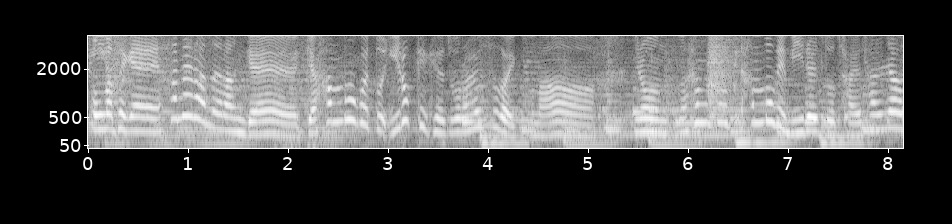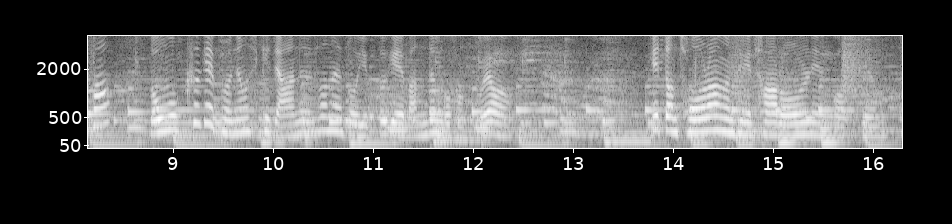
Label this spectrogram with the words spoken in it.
뭔가 되게 하늘하늘한 게 이렇게 한복을 또 이렇게 개조를 할 수가 있구나. 이런 그 한복, 한복의 미를 또 잘 살려서 너무 크게 변형시키지 않은 선에서 예쁘게 만든 것 같고요. 일단 저랑은 되게 잘 어울리는 것 같아요.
